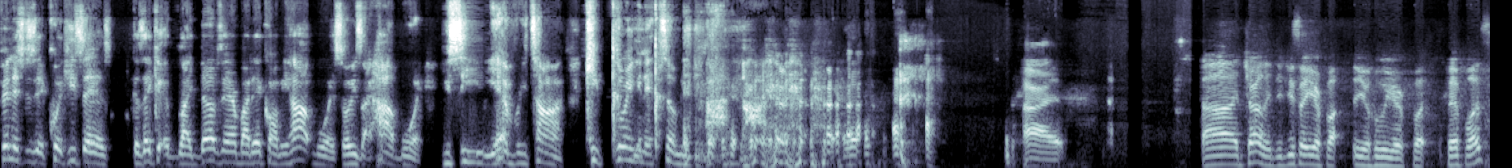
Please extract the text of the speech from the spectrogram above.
finishes it quick. He says, because they could like Dubs and everybody, they call me Hot Boy. So he's like, Hot Boy, you see me every time. Keep bringing it to me. All right. uh, Charlie, did you say your, fi- your who your fi- fifth was?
